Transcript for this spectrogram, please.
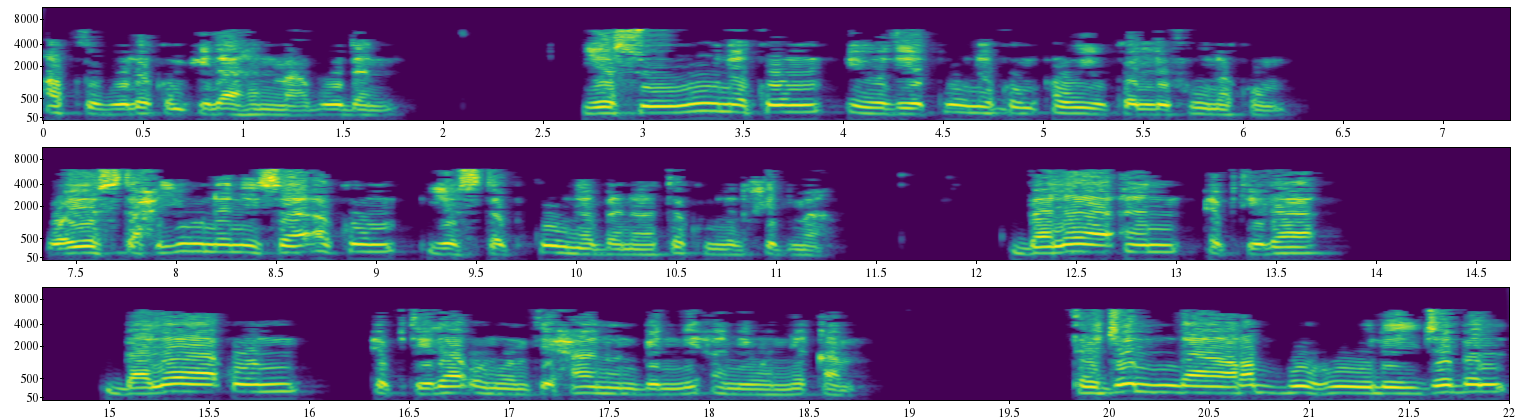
أطلب لكم إلها معبودا. يسومونكم يذيقونكم أو يكلفونكم. ويستحيون نساءكم يستبقون بناتكم للخدمة. بلاء ابتلاء بلاء ابتلاء وامتحان بالنئم والنقم. تجلى ربه للجبل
